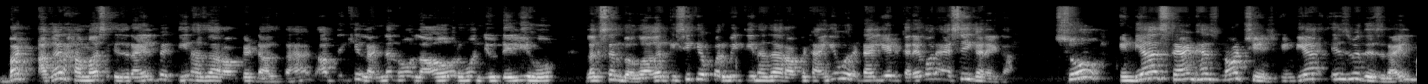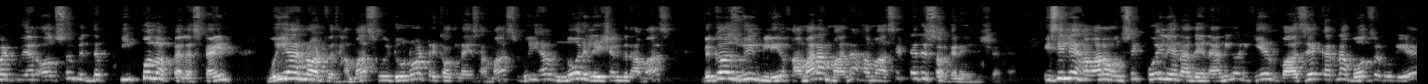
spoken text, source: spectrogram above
बट अगर हमस इसराइल पे तीन हज़ार रॉकेट डालता है, आप देखिए लंदन हो लाहौर हो न्यू दिल्ली हो लक्समबर्ग हो, अगर किसी के ऊपर भी तीन हज़ार रॉकेट आएँगे, वो रिटेलिएट करेगा और ऐसे ही करेगा। So India stand has not change India is with Israel but we are also with the people of Palestine we are not with hamas. We do not recognize hamas. We have no relation with hamas. Because we believe हमारा माना हमास एक टेररिस्ट ऑर्गेनाइजेशन है। इसीलिए हमारा उनसे कोई लेना देना नहीं और ये वाजे करना बहुत ज़रूरी है।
